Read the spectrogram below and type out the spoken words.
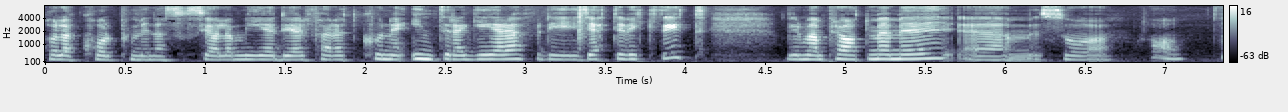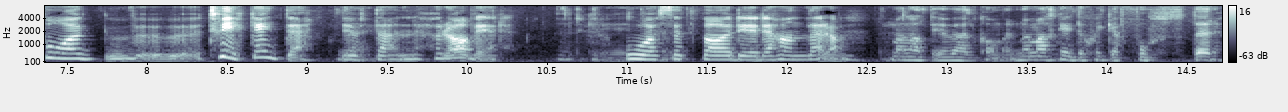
hålla koll på mina sociala medier för att kunna interagera för det är jätteviktigt. Vill man prata med mig ehm, så ja, våg, tveka inte Nej. utan hör av er. Oavsett vad det är det handlar om. Man alltid är välkommen. Men man ska inte skicka foster.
